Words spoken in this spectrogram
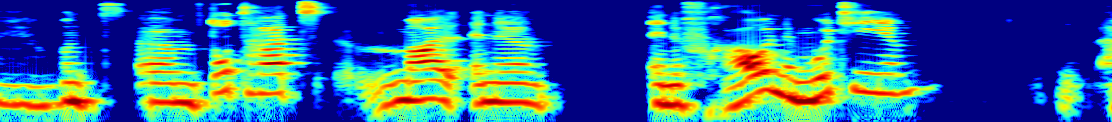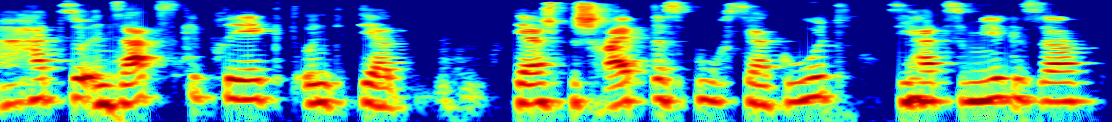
Mhm. Und ähm, dort hat mal eine, eine Frau, eine Mutti, hat so einen Satz geprägt und der, der beschreibt das Buch sehr gut. Sie hat zu mir gesagt,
